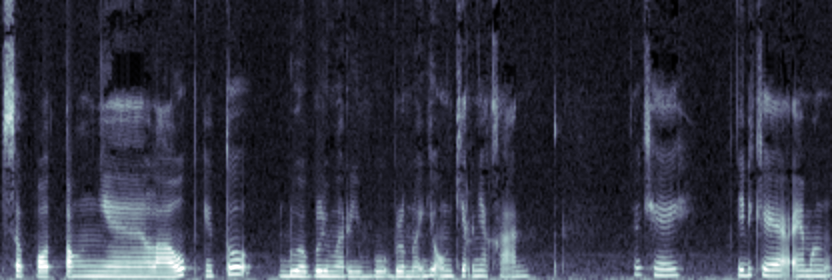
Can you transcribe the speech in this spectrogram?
sepotongnya lauk itu 25.000 belum lagi ongkirnya kan. Oke okay. jadi kayak emang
